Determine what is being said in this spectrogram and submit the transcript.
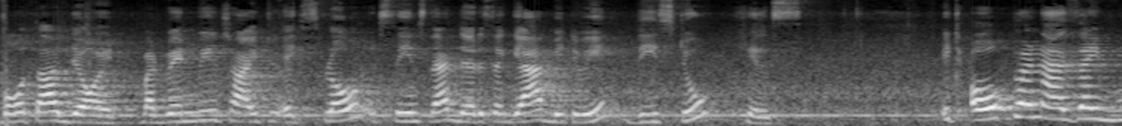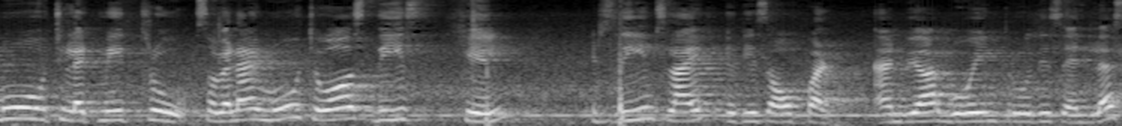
both are joined. But when we try to explore, it seems that there is a gap between these two hills. It opened as I moved to let me through. So, when I move towards this hill, it seems like it is open and we are going through these endless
